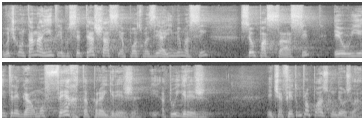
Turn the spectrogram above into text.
eu vou te contar na íntegra, você até achar assim, apóstolo, mas e aí, mesmo assim, se eu passasse, eu ia entregar uma oferta para a igreja, a tua igreja. Ele tinha feito um propósito com Deus lá.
